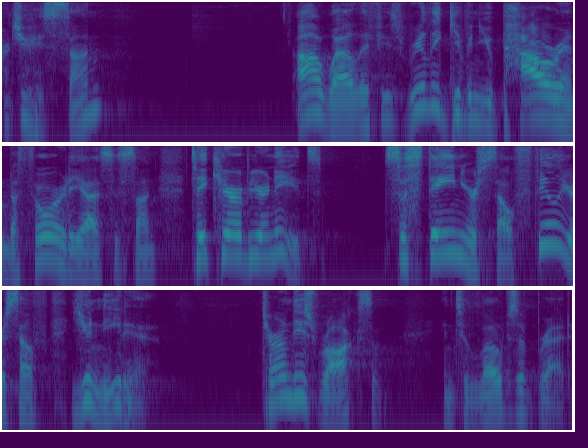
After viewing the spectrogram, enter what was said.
Aren't you his son? Ah, well, if he's really given you power and authority as his son, take care of your needs. Sustain yourself, fill yourself. You need it. Turn these rocks into loaves of bread.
